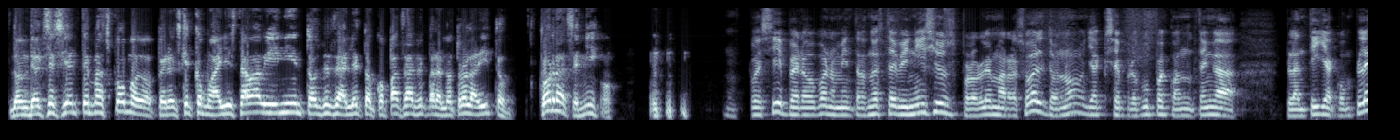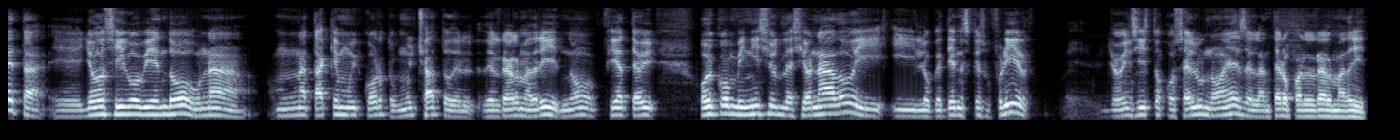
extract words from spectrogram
donde él se siente más cómodo? Pero es que como ahí estaba Vini, entonces a él le tocó pasarse para el otro ladito. Córrase, mijo. Pues sí, pero bueno, mientras no esté Vinicius, problema resuelto, ¿no? Ya que se preocupa cuando tenga plantilla completa. Eh, yo sigo viendo una, un ataque muy corto, muy chato del, Real Madrid, ¿no? Fíjate, hoy, hoy con Vinicius lesionado y, lo que tienes que sufrir. Yo insisto, José Lu no es delantero para el Real Madrid.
